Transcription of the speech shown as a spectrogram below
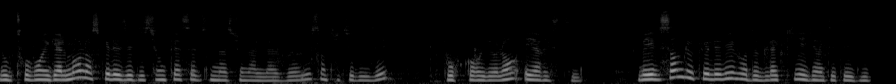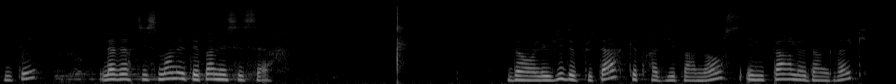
Nous le trouvons également lorsque les éditions Castle National Library sont utilisées pour Coriolan et Aristide. Mais il semble que les livres de Blackie ayant été édités, l'avertissement n'était pas nécessaire. Dans Les Vies de Plutarque, traduit par North, il parle d'un grec,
